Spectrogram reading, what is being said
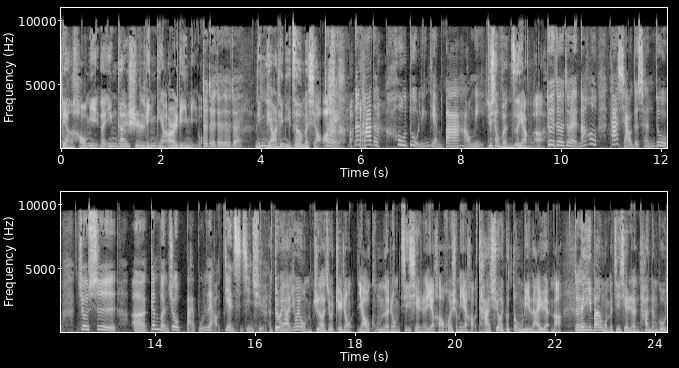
两毫米，那应该是零点二厘米哦。对对对对对。零点二厘米这么小啊？对，那它的厚度零点八毫米，就像蚊子一样了。对对对，然后它小的程度就是呃根本就摆不了电池进去。对啊，因为我们知道，就这种遥控的这种机械人也好，或什么也好，它需要一个动力来源嘛。对。那一般我们机械人它能够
